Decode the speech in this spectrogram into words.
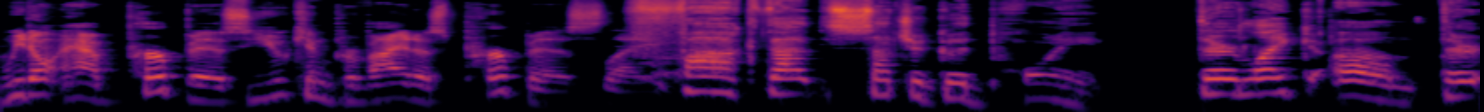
we don't have purpose, you can provide us purpose like Fuck, that's such a good point. They're like, um, they're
